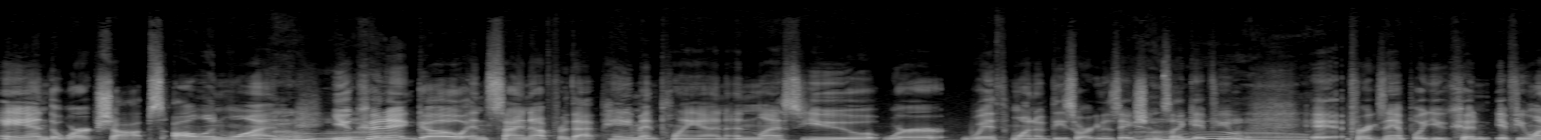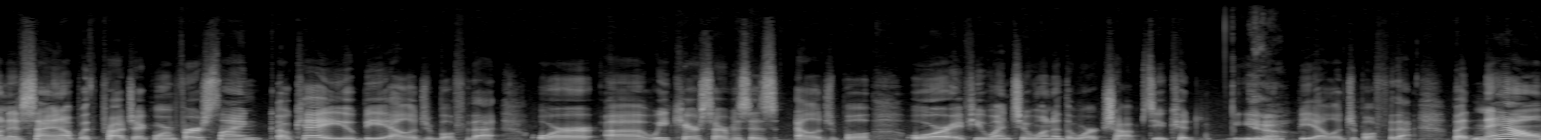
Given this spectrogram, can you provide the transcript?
and the workshops all in one. You Ah. couldn't go and sign up for that payment plan unless you were with one of these organizations. Like if you, Oh. eh, for example, you could, if you wanted to sign up with Project Warm First Line, okay, you'd be eligible for that. Or uh, We Care Services eligible. Or if you went to one of the workshops, you could, you Yeah. know, be eligible for that. But now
